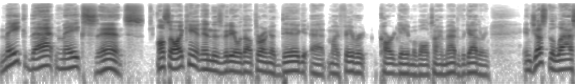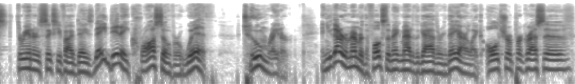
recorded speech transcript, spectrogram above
Make that make sense. Also, I can't end this video without throwing a dig at my favorite card game of all time, Magic the Gathering. In just the last 365 days, they did a crossover with Tomb Raider. And you got to remember, the folks that make Magic the Gathering, they are like ultra progressive.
